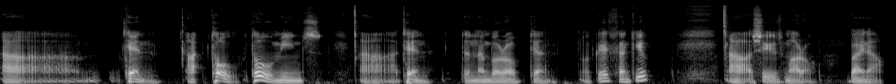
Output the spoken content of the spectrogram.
uh, ten. Uh, to, to means uh, ten, the number of ten. Okay, thank you. Uh, see you tomorrow. Bye now.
